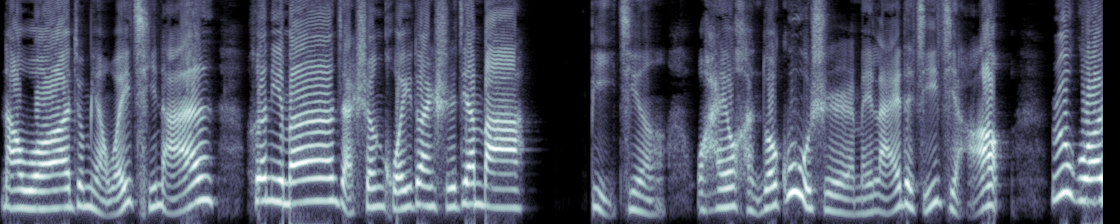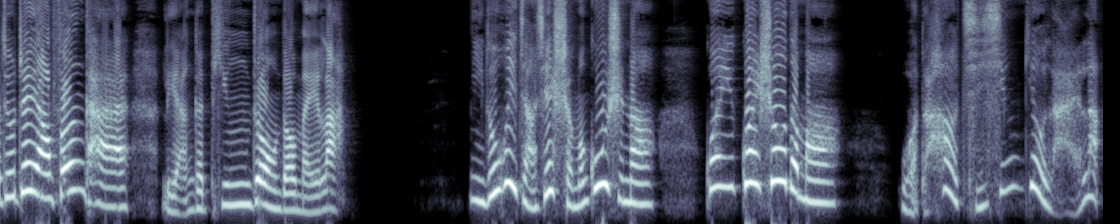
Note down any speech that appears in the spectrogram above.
那我就勉为其难。”和你们再生活一段时间吧，毕竟我还有很多故事没来得及讲。如果就这样分开，连个听众都没啦。你都会讲些什么故事呢？关于怪兽的吗？我的好奇心又来了。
